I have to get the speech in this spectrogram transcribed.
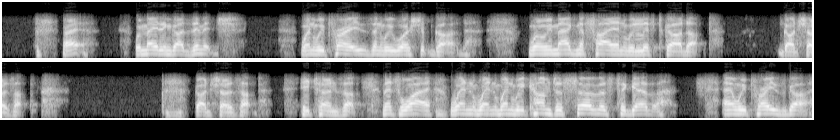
right? We're made in God's image. When we praise and we worship God, when we magnify and we lift God up, God shows up. God shows up. He turns up. That's why when, when, when we come to service together and we praise God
